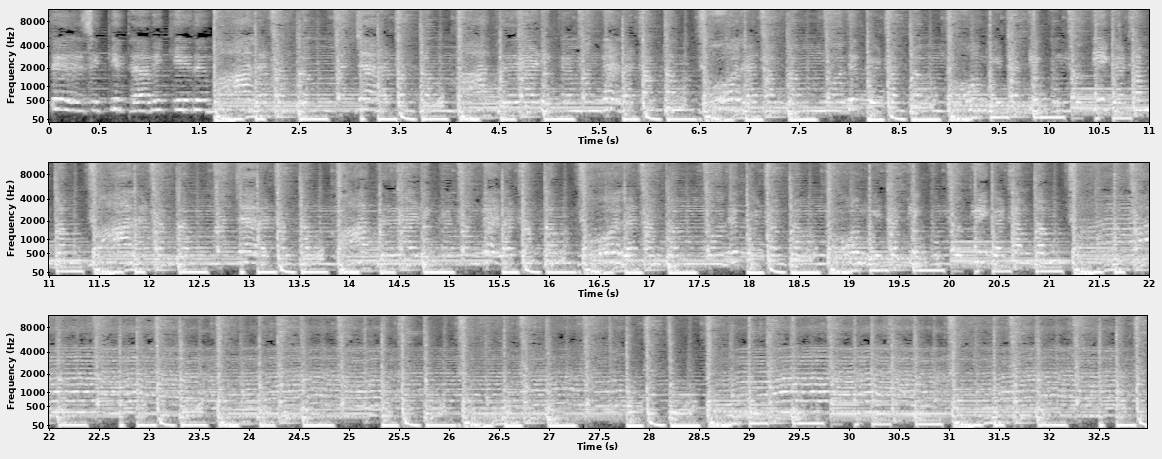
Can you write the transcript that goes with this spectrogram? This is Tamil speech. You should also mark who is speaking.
Speaker 1: சிக்கிட்டு சிக்கி தவிக்குது மாலை தங்கம்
